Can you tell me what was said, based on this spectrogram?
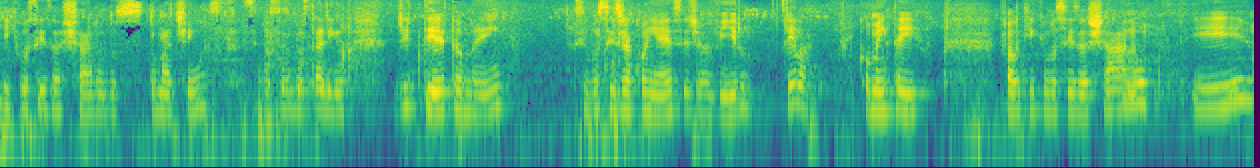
o que, que vocês acharam dos tomatinhos. Se vocês gostariam de ter também. Se vocês já conhecem, já viram. Sei lá. Comenta aí. Fala o que, que vocês acharam. E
